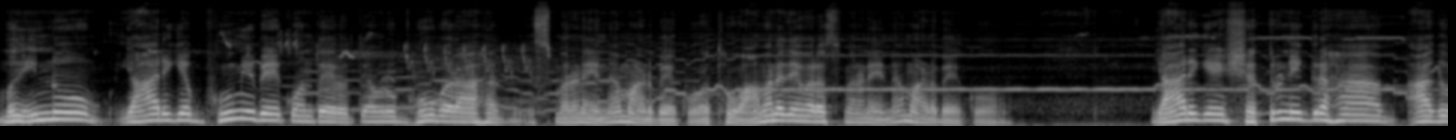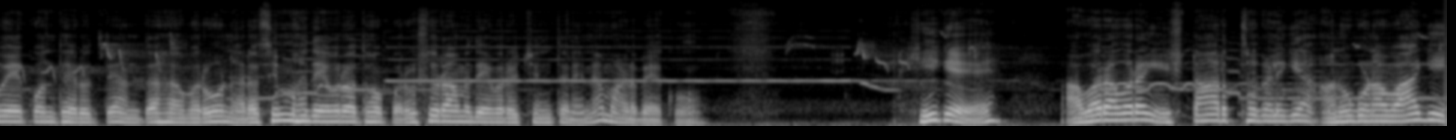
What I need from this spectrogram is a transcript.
ಇನ್ನು ಯಾರಿಗೆ ಭೂಮಿ ಬೇಕು ಅಂತ ಇರುತ್ತೆ, ಅವರು ಭೂವರಾಹ ಸ್ಮರಣೆಯನ್ನು ಮಾಡಬೇಕು ಅಥವಾ ವಾಮನದೇವರ ಸ್ಮರಣೆಯನ್ನು ಮಾಡಬೇಕು. ಯಾರಿಗೆ ಶತ್ರು ನಿಗ್ರಹ ಆಗಬೇಕು ಅಂತ ಇರುತ್ತೆ, ಅಂತಹವರು ನರಸಿಂಹದೇವರು ಅಥವಾ ಪರಶುರಾಮ ದೇವರ ಚಿಂತನೆಯನ್ನು ಮಾಡಬೇಕು. ಹೀಗೆ ಅವರವರ ಇಷ್ಟಾರ್ಥಗಳಿಗೆ ಅನುಗುಣವಾಗಿ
